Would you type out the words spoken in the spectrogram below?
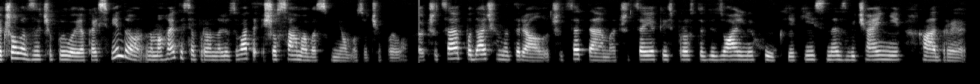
Якщо вас зачепило якесь відео, намагайтеся проаналізувати, що саме вас в ньому зачепило. Чи це подача матеріалу, чи це тема, чи це якийсь просто візуальний хук, якісь незвичайні кадри.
